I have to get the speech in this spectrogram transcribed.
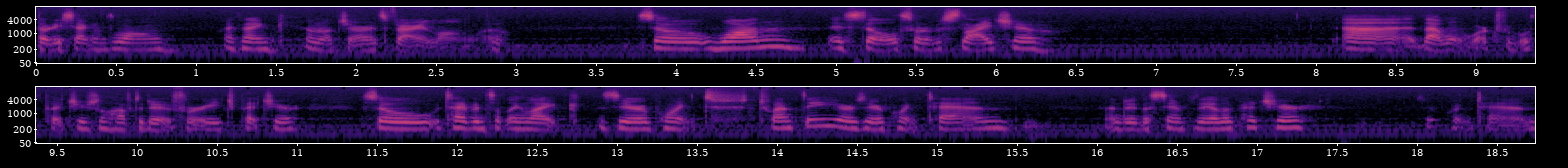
30 seconds long, I think. I'm not sure, it's very long though. So one is still sort of a slideshow. Uh, that won't work for both pictures, you'll have to do it for each picture. So type in something like 0 0.20 or 0 0.10 and do the same for the other picture, 0 0.10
